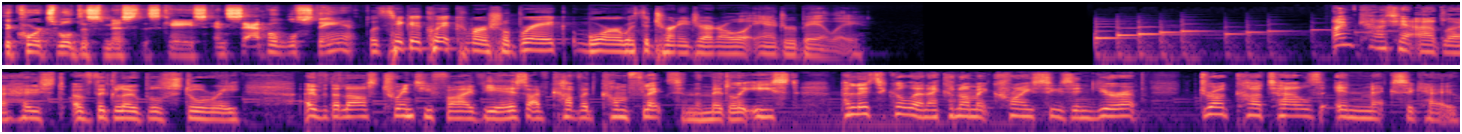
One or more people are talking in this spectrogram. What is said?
the courts will dismiss this case and SAPA will stand. Let's take a quick commercial break. More with Attorney General Andrew Bailey. I'm Katya Adler, host of The Global Story. Over the last 25 years, I've covered conflicts in the Middle East, political and economic crises in Europe, drug cartels in Mexico.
